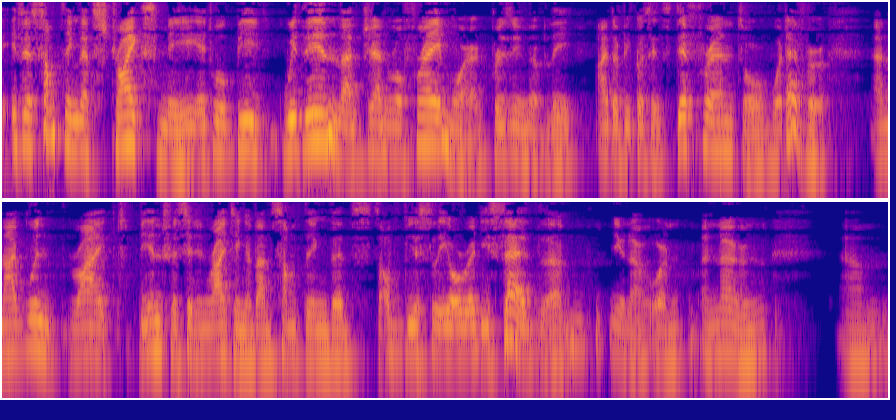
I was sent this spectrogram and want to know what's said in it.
if there's something that strikes me, it will be within that general framework, presumably, either because it's different or whatever. And I wouldn't write, be interested in writing about something that's obviously already said, um, you know, or, known. Um,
